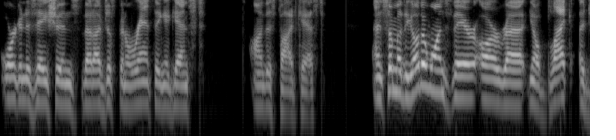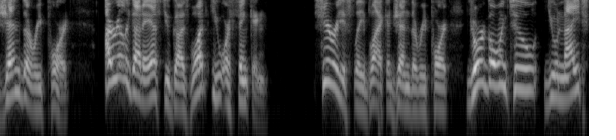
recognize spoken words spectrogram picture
organizations that I've just been ranting against on this podcast. And some of the other ones there are, uh, you know, Black Agenda Report. I really got to ask you guys what you are thinking. Seriously, Black Agenda Report. You're going to unite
